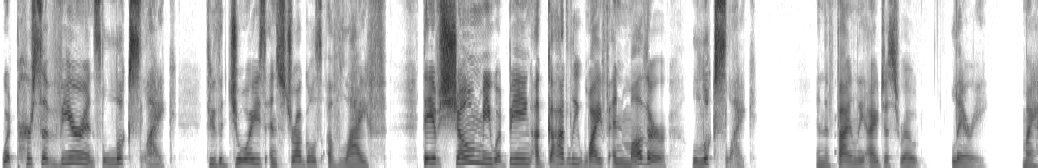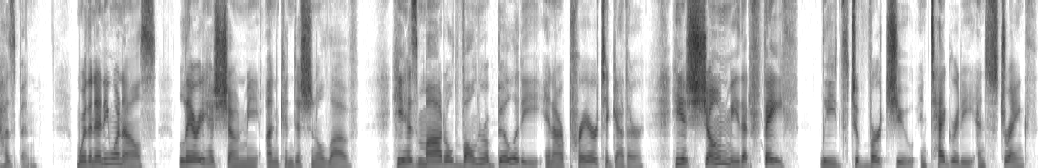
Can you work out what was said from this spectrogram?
what perseverance looks like through the joys and struggles of life. They have shown me what being a godly wife and mother looks like. And then finally, I just wrote, Larry, my husband. More than anyone else, Larry has shown me unconditional love. He has modeled vulnerability in our prayer together. He has shown me that faith leads to virtue, integrity, and strength.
